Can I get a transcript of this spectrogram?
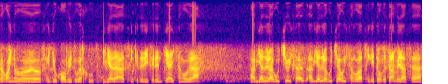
gaur haino uh, eh, joko betu behar Ia da trinkete diferentia izango dela. Abiadura gutxi, abiadura gutxi hau izango da trinkete horretan, beraz uh,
